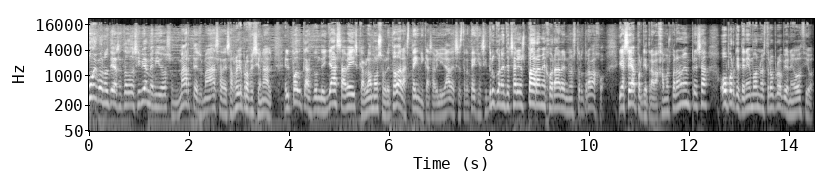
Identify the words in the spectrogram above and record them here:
Muy buenos días a todos y bienvenidos un martes más a Desarrollo Profesional, el podcast donde ya sabéis que hablamos sobre todas las técnicas, habilidades, estrategias y trucos necesarios para mejorar en nuestro trabajo, ya sea porque trabajamos para una empresa o porque tenemos nuestro propio negocio.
